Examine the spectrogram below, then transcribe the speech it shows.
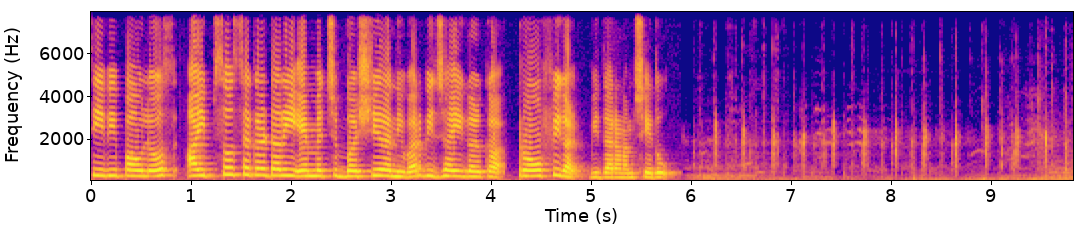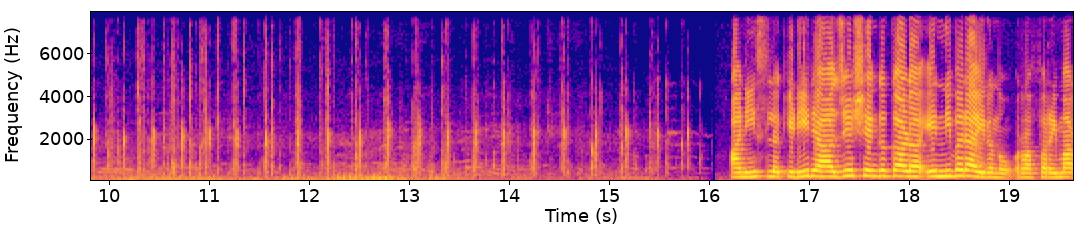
C V Paulose AIPSO secretary M H Basheer എന്നിവർ വിജയികൾക്ക് ട്രോഫികൾ വിതരണം ചെയ്തു. അനീസ് ലക്കിടി രാജേഷ് എങ്കക്കാട് എന്നിവരായിരുന്നു റഫറിമാർ.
